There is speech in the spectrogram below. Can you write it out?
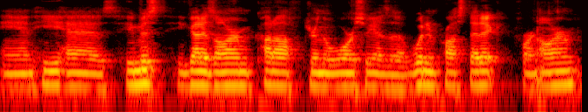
and he has, he missed, he got his arm cut off during the war. So he has a wooden prosthetic for an arm.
